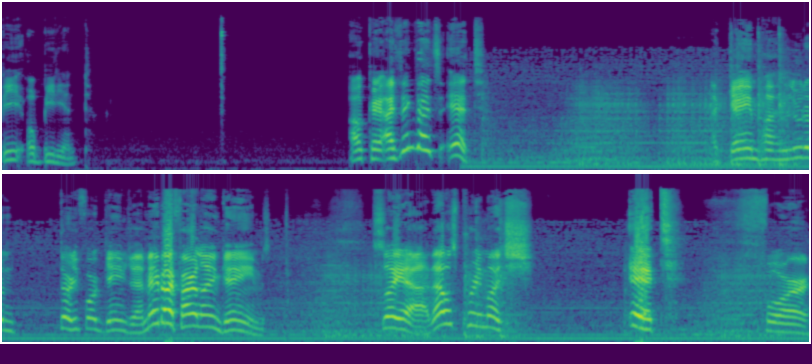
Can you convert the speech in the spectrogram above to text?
Be obedient. Okay, I think that's it. A game by Ludum 34 Game Jam, made by Fireland Games. So yeah, that was pretty much it for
